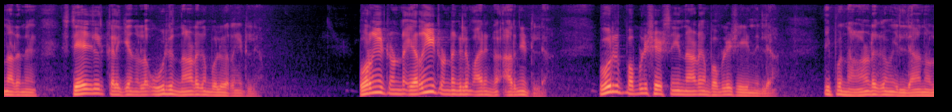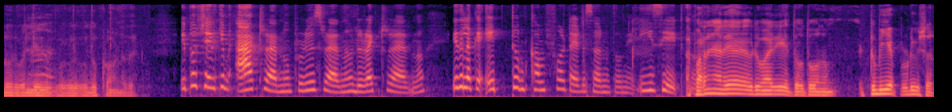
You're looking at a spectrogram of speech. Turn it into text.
നടന് സ്റ്റേജിൽ കളിക്കുക എന്നുള്ള ഒരു നാടകം പോലും ഇറങ്ങിയിട്ടില്ല. ഉറങ്ങിയിട്ടുണ്ട് ഇറങ്ങിയിട്ടുണ്ടെങ്കിലും ആരും അറിഞ്ഞിട്ടില്ല. ഒരു പബ്ലിഷേഴ്സും ഈ നാടകം പബ്ലിഷ് ചെയ്യുന്നില്ല. ഇപ്പോൾ നാടകം ഇല്ല എന്നുള്ളൊരു വലിയൊരു ദുഃഖമാണിത്. ഇപ്പോൾ ശരിക്കും ആക്ടർ ആയിരുന്നു പ്രൊഡ്യൂസർ ആയിരുന്നു ഡയറക്ടർ ആയിരുന്നു. ഇതിലൊക്കെ ഏറ്റവും കംഫർട്ടായിട്ട് സാറിന് തോന്നിയത് ഈസി ആയിട്ട് പറഞ്ഞാൽ ഒരുമാതിരി തോന്നും. To be a producer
